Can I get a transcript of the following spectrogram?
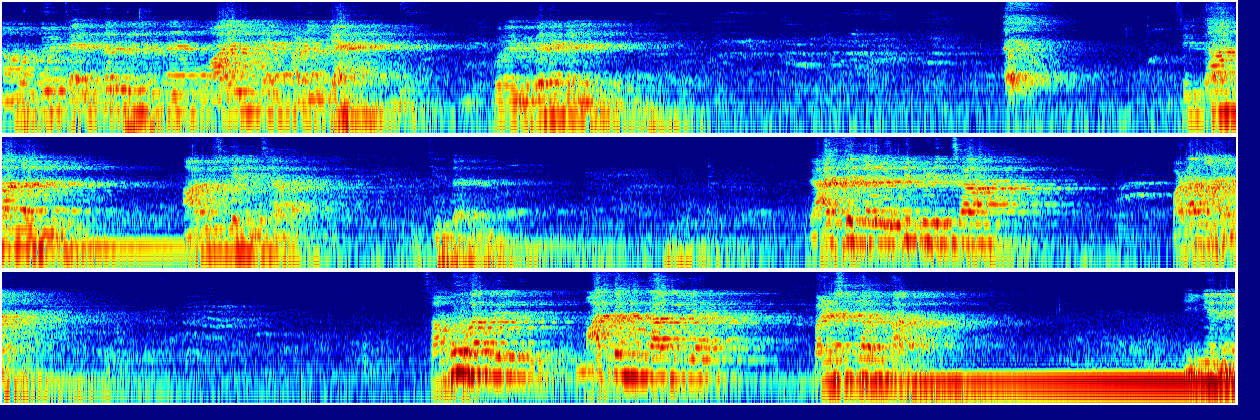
നമുക്ക് ചരിത്രത്തിൽ നിന്ന് വായിക്കാൻ പഠിക്കാൻ കുറെ വിവരങ്ങൾ ലഭിക്കും. സിദ്ധാന്തങ്ങൾ ആവിഷ്കരിച്ച ചിന്തകൻ. രാജ്യങ്ങൾ വെട്ടിപ്പിടിച്ച പടനായകൻ. സമൂഹത്തിൽ മാറ്റമുണ്ടാക്കിയ പരിഷ്കർത്താക്കൾ ഇങ്ങനെ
